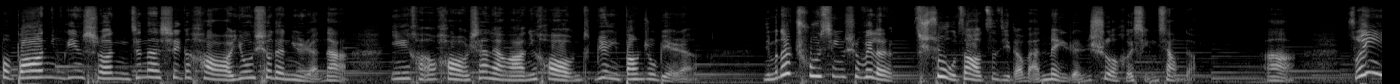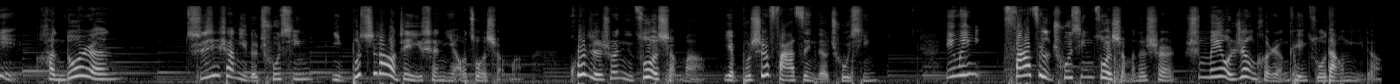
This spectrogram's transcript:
宝宝，你我跟你说，你真的是一个好优秀的女人呐，你好好善良啊，你好愿意帮助别人。你们的初心是为了塑造自己的完美人设和形象的，啊，所以很多人，实际上你的初心，你不知道这一生你要做什么，或者说你做什么也不是发自你的初心，因为发自初心做什么的事儿是没有任何人可以阻挡你的，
